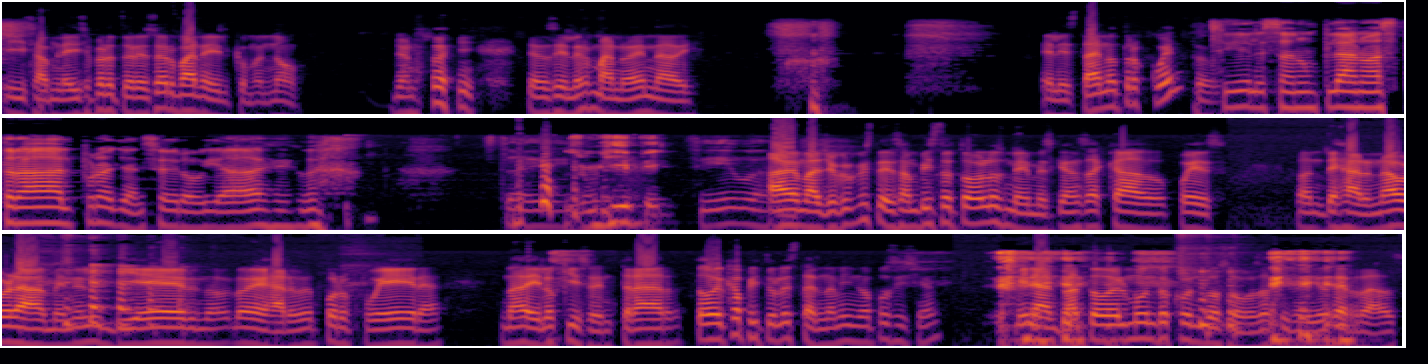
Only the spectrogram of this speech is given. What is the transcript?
Y Sam le dice, pero tú eres su hermana, y él como, no, yo no soy, yo no soy el hermano de nadie. Él está en otro cuento. Sí, él está en un plano astral por allá en cero viaje. weón. Está ahí. Es un hippie. Sí, weón. Además, yo creo que ustedes han visto todos los memes que han sacado, pues, Cuando dejaron a Abraham en el invierno, lo dejaron por fuera, nadie lo quiso entrar. Todo el capítulo está en la misma posición, mirando a todo el mundo con los ojos así medio cerrados,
